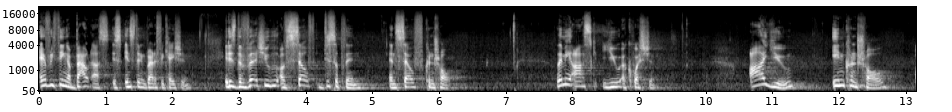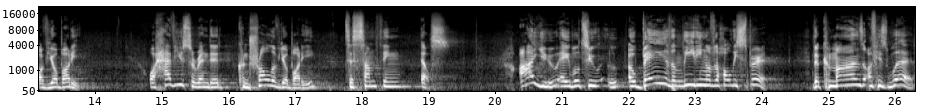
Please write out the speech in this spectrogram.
everything about us is instant gratification. It is the virtue of self discipline and self control. Let me ask you a question Are you in control of your body? Or have you surrendered control of your body to something else? Are you able to obey the leading of the Holy Spirit? the commands of His word?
